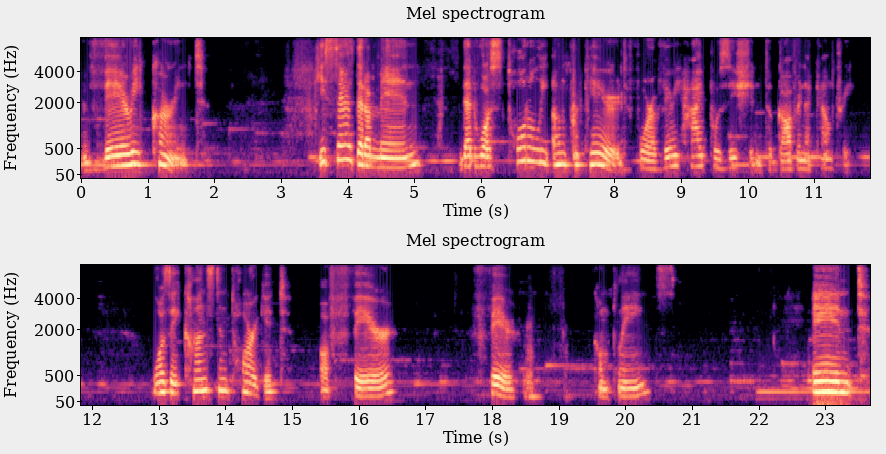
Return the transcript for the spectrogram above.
very current. He says that a man that was totally unprepared for a very high position to govern a country was a constant target of fair, fair complaints and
